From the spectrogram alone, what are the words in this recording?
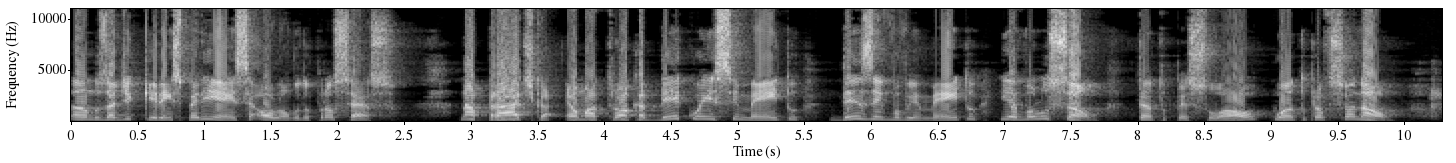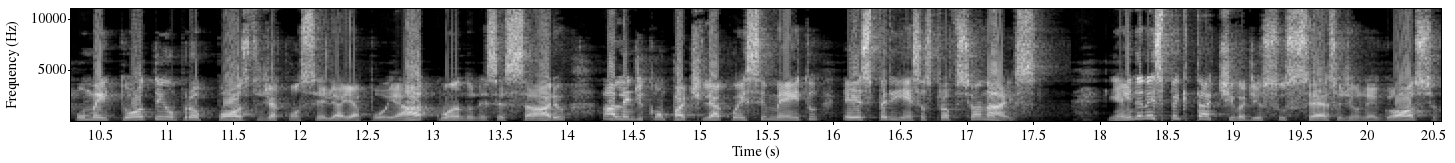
ambos adquirem experiência ao longo do processo. Na prática, é uma troca de conhecimento, desenvolvimento e evolução, tanto pessoal quanto profissional O mentor tem o propósito de aconselhar e apoiar quando necessário, além de compartilhar conhecimento e experiências profissionais. E ainda na expectativa de sucesso de um negócio,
